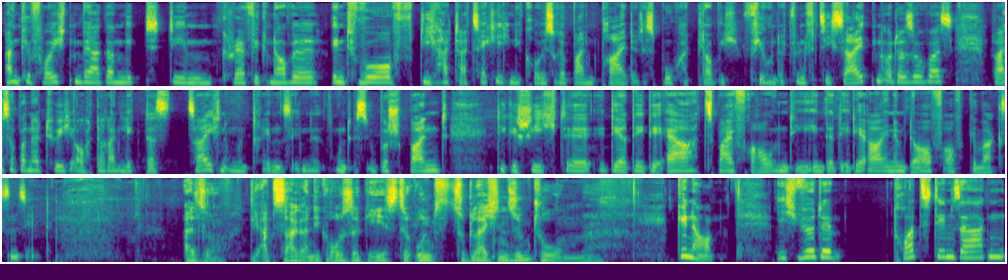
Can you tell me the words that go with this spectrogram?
Anke Feuchtenberger mit dem Graphic Novel Entwurf, die hat tatsächlich eine größere Bandbreite. Das Buch hat, glaube ich, 450 Seiten oder sowas, was aber natürlich auch daran liegt, dass Zeichnungen drin sind und es überspannt die Geschichte der DDR, zwei Frauen, die in der DDR in einem Dorf aufgewachsen sind. Also die Absage an die große Geste und zugleich ein Symptom. Genau. Ich würde trotzdem sagen,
